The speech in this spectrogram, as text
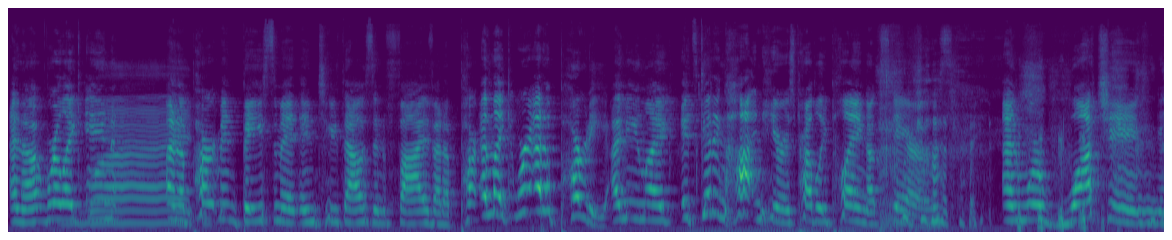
and uh, we're like in an apartment basement in 2005 at a part and like we're at a party i mean like it's getting hot in here is probably playing upstairs right. and we're watching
